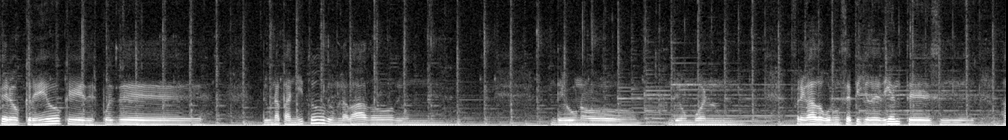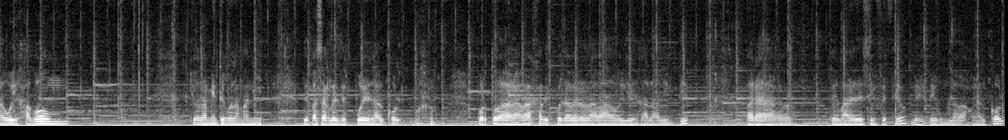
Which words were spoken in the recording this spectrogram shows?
Pero creo que después de, de un apañito, de un lavado, de un de uno de un buen fregado con un cepillo de dientes y agua y jabón yo también tengo la manía de pasarles después alcohol por, toda la navaja después de haberla lavado y dejarla limpia para tema de desinfección. Le pego un lavado en alcohol,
